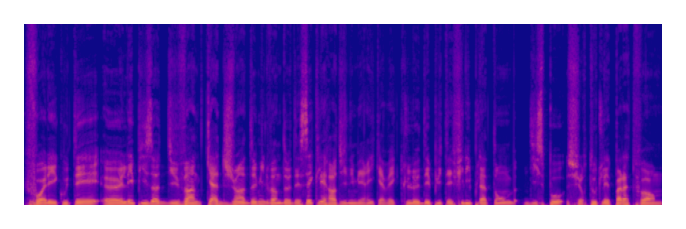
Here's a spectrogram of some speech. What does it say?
il faut aller écouter euh, l'épisode du 24 juin 2022 des éclaireurs du numérique avec le député Philippe Latombe, dispo sur toutes les plateformes.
